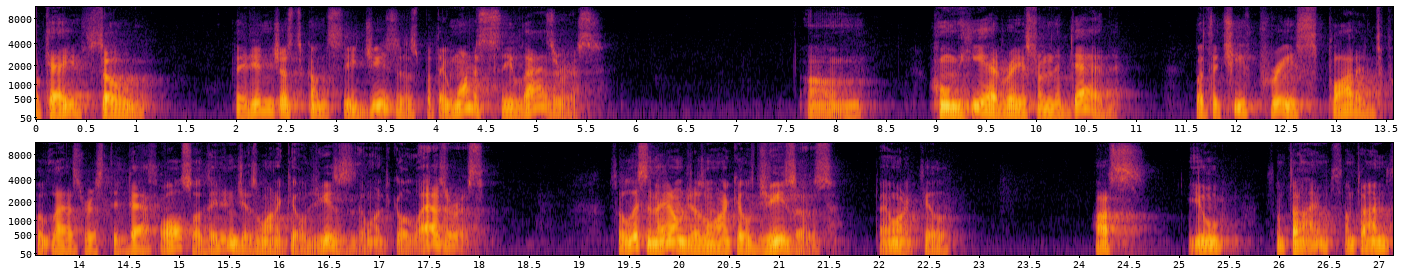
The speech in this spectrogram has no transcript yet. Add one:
Okay, so they didn't just come to see Jesus, but they want to see Lazarus, um, whom he had raised from the dead. But the chief priests plotted to put Lazarus to death also. They didn't just want to kill Jesus, they wanted to kill Lazarus. So listen, they don't just want to kill Jesus, they want to kill us, you, sometimes, sometimes.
